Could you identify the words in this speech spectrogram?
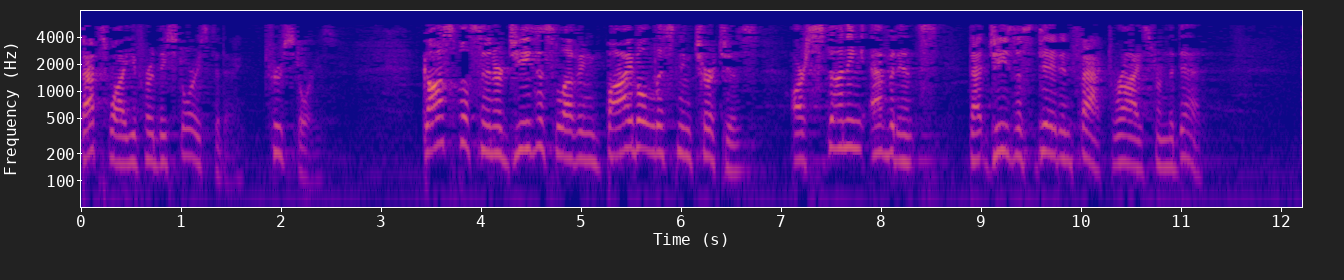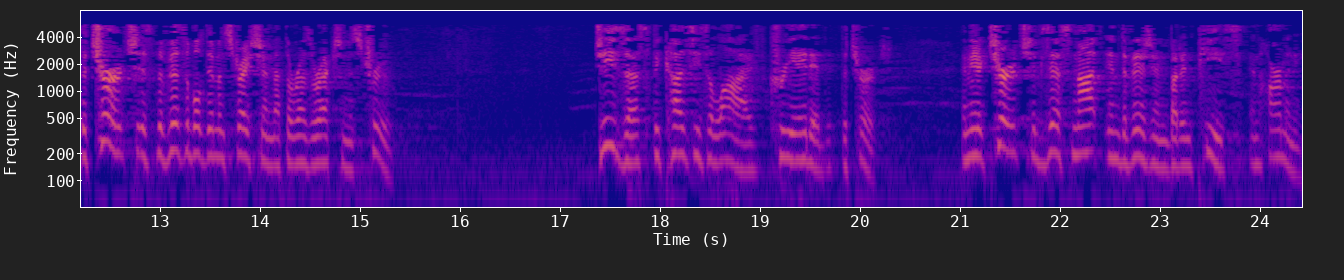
That's why you've heard these stories today. True stories. Gospel centered, Jesus loving, Bible listening churches are stunning evidence that Jesus did, in fact, rise from the dead. The church is the visible demonstration that the resurrection is true. Jesus, because he's alive, created the church. And the church exists not in division, but in peace and harmony.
